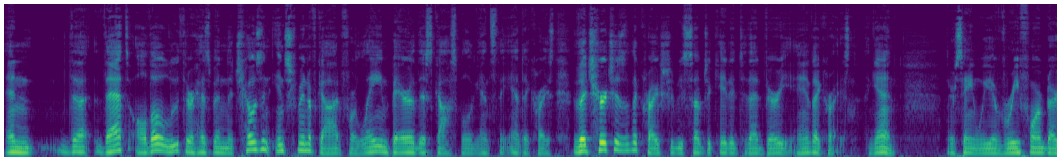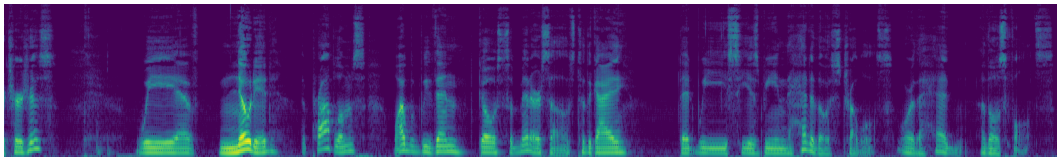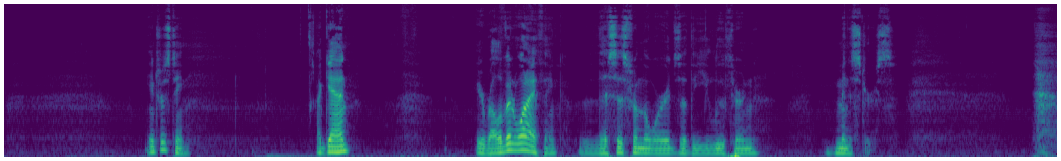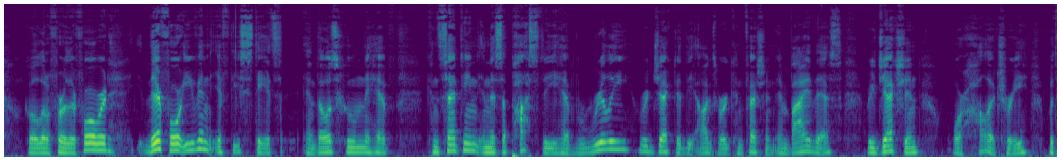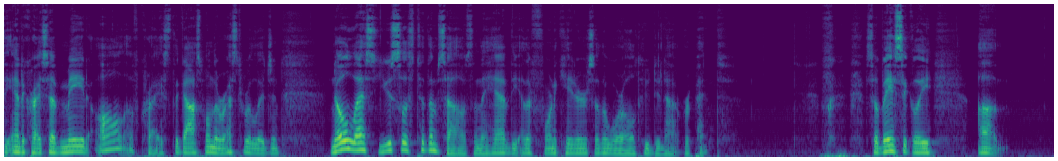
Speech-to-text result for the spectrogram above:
And the, that, although Luther has been the chosen instrument of God for laying bare this gospel against the Antichrist, the churches of the Christ should be subjugated to that very Antichrist. Again, they're saying we have reformed our churches. We have noted the problems. Why would we then go submit ourselves to the guy that we see as being the head of those troubles or the head of those faults? Interesting. Again, irrelevant what I think. This is from the words of the Lutheran ministers. Go a little further forward. Therefore, even if these states and those whom they have consenting in this apostasy have really rejected the Augsburg Confession, and by this rejection or harlotry with the Antichrist have made all of Christ, the gospel, and the rest of religion no less useless to themselves than they have the other fornicators of the world who do not repent. so basically, um,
